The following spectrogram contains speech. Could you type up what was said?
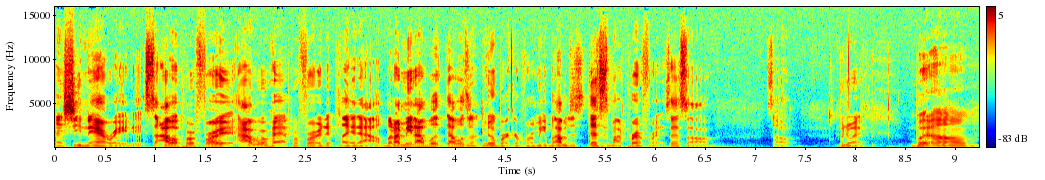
and she narrated. So I would prefer it. I would have preferred it played out. But I mean, I was that wasn't a deal breaker for me. But I'm just this is my preference. That's all. So, but anyway, But um,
